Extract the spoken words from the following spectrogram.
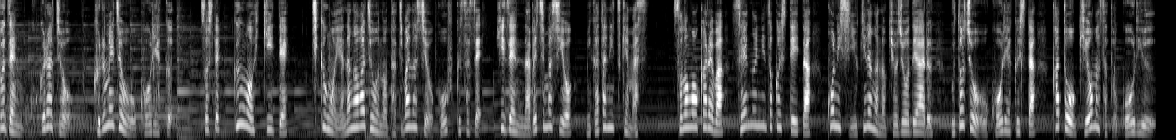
豊前小倉城久留米城を攻略。そして軍を率いて筑後柳川城の立花氏を降伏させ肥前鍋島氏を味方につけます。その後彼は西軍に属していた小西行長の居城である宇土城を攻略した加藤清正と合流。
